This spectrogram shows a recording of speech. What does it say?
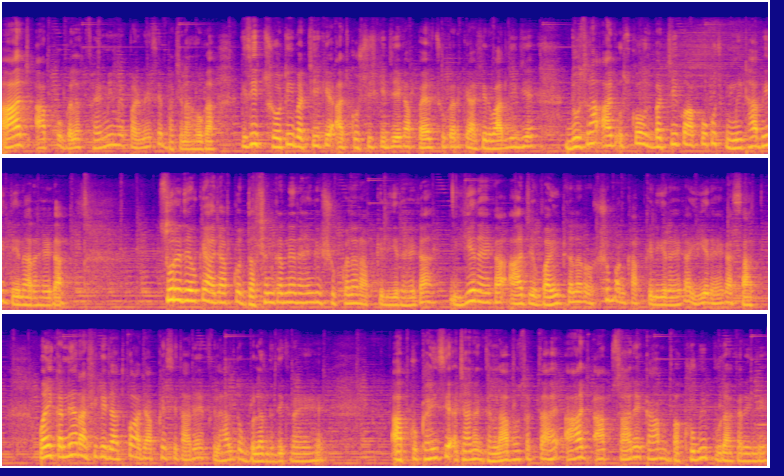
आज आपको गलत फहमी में पड़ने से बचना होगा। किसी छोटी बच्ची के आज कोशिश कीजिएगा, पैर छू करके आशीर्वाद लीजिए। दूसरा, आज उसको, उस बच्ची को आपको कुछ मीठा भी देना रहेगा। सूर्य देव के आज आपको दर्शन करने रहेंगे, शुभ कलर आपके लिए रहेगा, ये रहेगा आज वाइट कलर और शुभ अंक आपके लिए रहेगा, ये रहेगा सात। वहीं कन्या राशि के जात को आज आपके सितारे फ़िलहाल तो बुलंद दिख रहे हैं। आपको कहीं से अचानक धन लाभ हो सकता है। आज आप सारे काम बखूबी पूरा करेंगे।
